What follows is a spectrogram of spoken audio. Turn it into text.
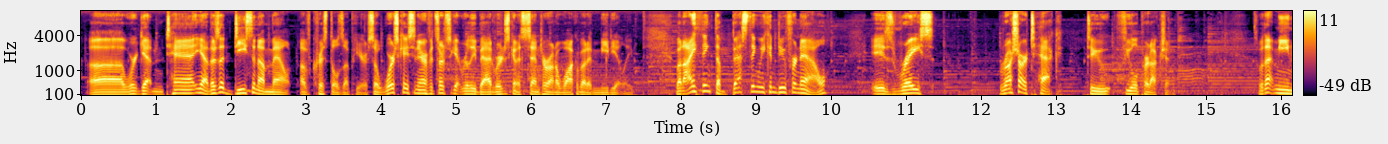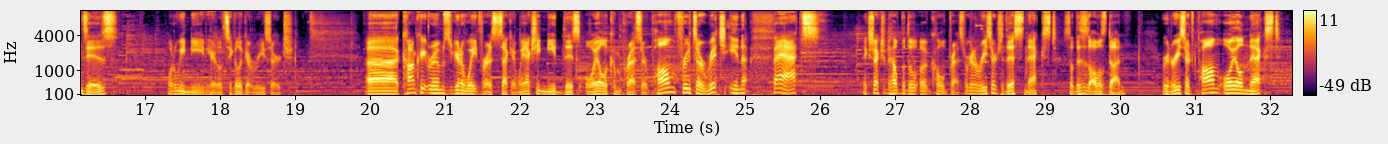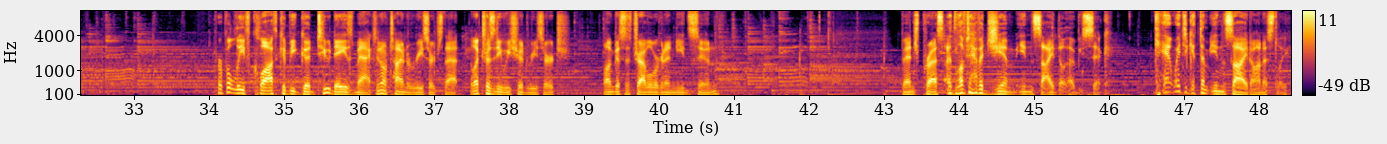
Uh, we're getting 10. Yeah, there's a decent amount of crystals up here. So worst case scenario, if it starts to get really bad, we're just going to send her on a walkabout immediately. But I think the best thing we can do for now is race, rush our tech to fuel production. So what that means is, what do we need here? Let's take a look at research. Uh, concrete rooms, you're going to wait for a second. We actually need this oil compressor. Palm fruits are rich in fats. Extraction to help with the uh, cold press. We're going to research this next. So this is almost done. We're going to research palm oil next. Purple leaf cloth could be good two days max. We don't have time to research that. Electricity we should research. Long distance travel we're going to need soon. Bench press. I'd love to have a gym inside, though. That would be sick. Can't wait to get them inside, honestly.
